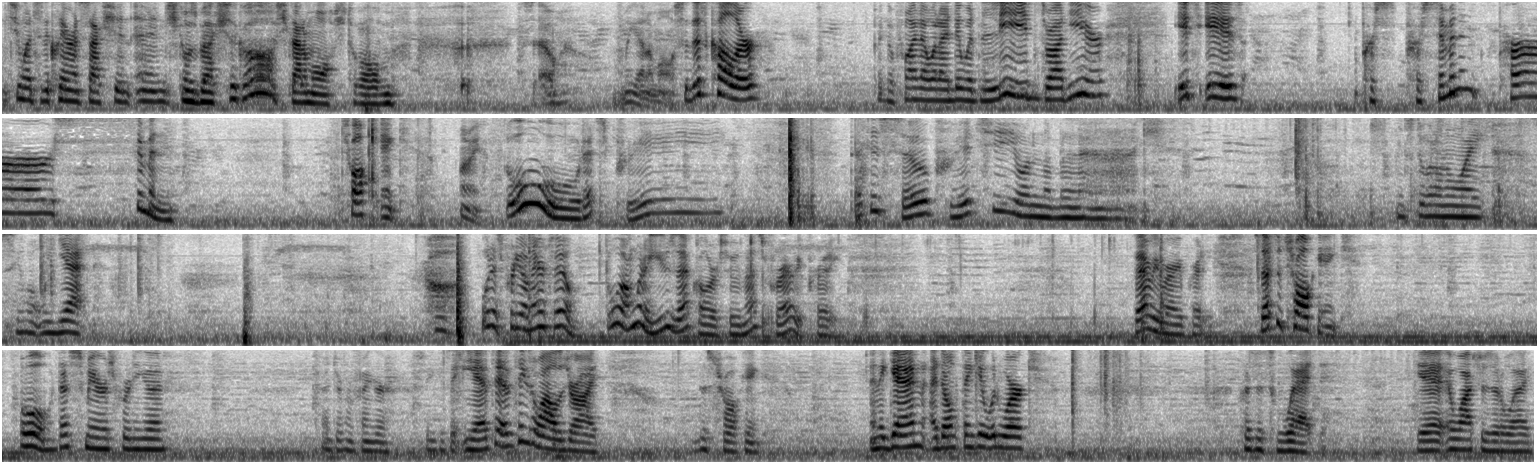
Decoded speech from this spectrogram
she went to the clearance section and she comes back. She's like, oh, she got them all. She took all of them. So, we got them all. So this color, I can find out what I did with the leads right here, it is pers persimmon? Persimmon. Chalk ink. Alright. Ooh, that's pretty. That is so pretty on the black. Let's do it on the white. See what we get. Oh, it's pretty on there too. Oh, I'm going to use that color soon. That's very pretty. Very, very pretty. So that's a chalk ink. Oh, that smears pretty good. Try a different finger so you can see. Yeah, it, it takes a while to dry. This chalk ink. And again, I don't think it would work because it's wet. Yeah, it washes it away.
